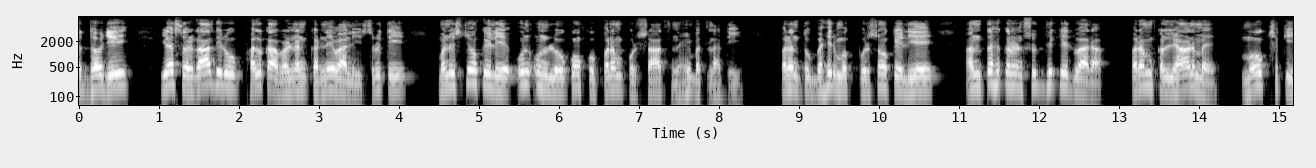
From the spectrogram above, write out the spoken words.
उद्धव जी यह स्वर्गादि रूप फल का वर्णन करने वाली श्रुति मनुष्यों के लिए उन उन लोगों को परम पुरुषार्थ नहीं बतलाती, परंतु बहिर्मुख पुरुषों के लिए अंतकरण शुद्ध के द्वारा परम कल्याण में मोक्ष की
